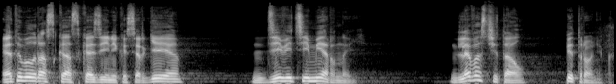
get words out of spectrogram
Это был рассказ Казиника Сергея «Девятимерный». Для вас читал Петроник.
